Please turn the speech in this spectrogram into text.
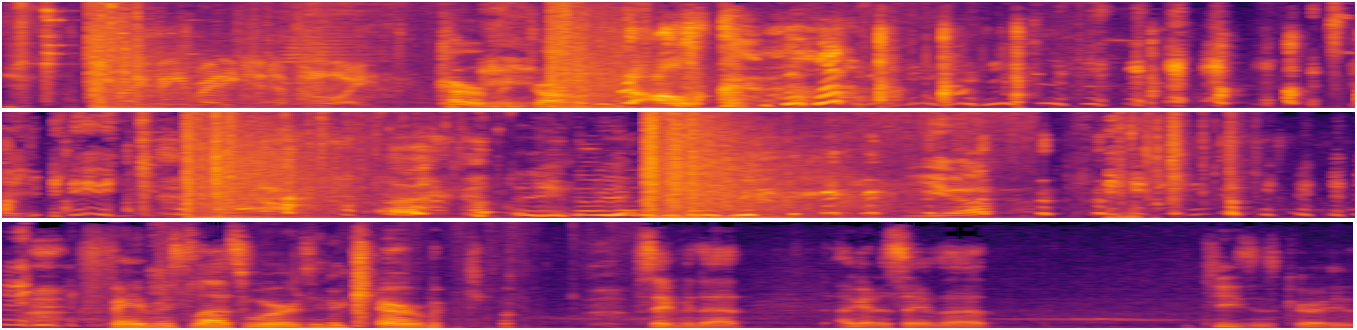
UAV ready to deploy. Kilimanjaro. No! you know you had a good idea. Yep. Famous last words in a Kilimanjaro. Save me that. I gotta save that. Jesus Christ.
